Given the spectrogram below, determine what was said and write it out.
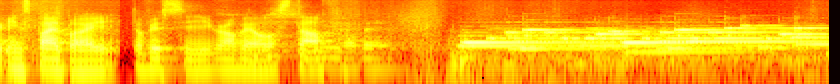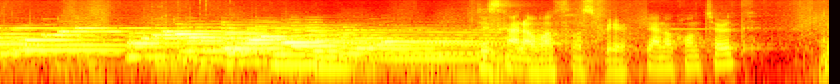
Like inspired by WC Ravel stuff. 네. This kind of atmosphere. Piano concert. Uh,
